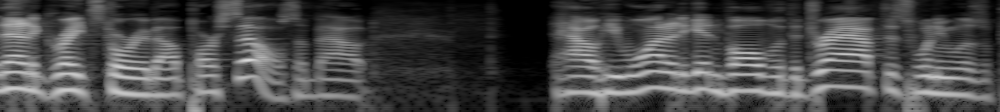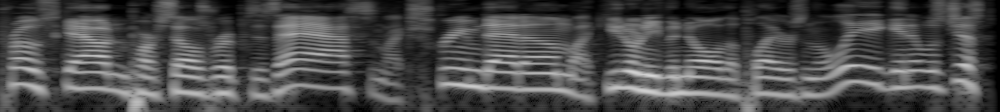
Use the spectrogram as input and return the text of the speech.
it had a great story about Parcells about how he wanted to get involved with the draft. That's when he was a pro scout, and Parcells ripped his ass and like screamed at him, like you don't even know all the players in the league. And it was just,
